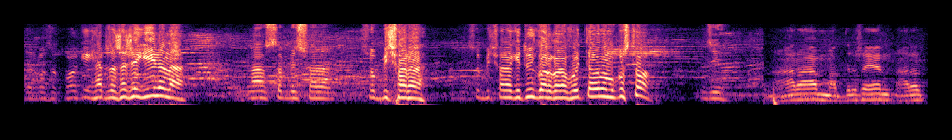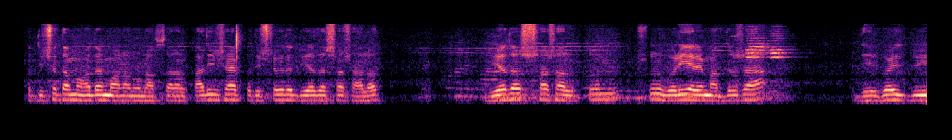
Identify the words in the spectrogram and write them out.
দেড় বছর তোমার কি খেপসা শেষে গিয়ে না না না চব্বিশ সালের চব্বিশ ফারা চব্বিশ ফারা কি তুই গড় গড়া ফুটতে হবে মুখস্থ জি আরা মাদ্রাসায় আরার প্রতিষ্ঠাতা মহোদয় মৌলানুল আফসার আল কাদির সাহেব প্রতিষ্ঠা করে দুই হাজার ছ সালত ছ সাল শুরু করিয়ে মাদ্রাসা দীর্ঘ দুই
